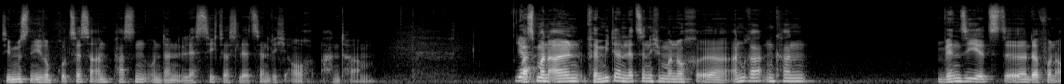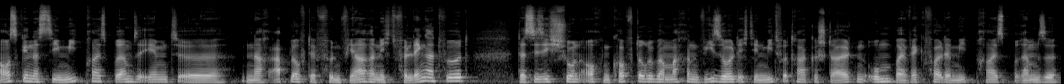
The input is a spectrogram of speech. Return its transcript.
Sie müssen Ihre Prozesse anpassen und dann lässt sich das letztendlich auch handhaben. Ja. Was man allen Vermietern letztendlich immer noch äh, anraten kann, wenn Sie jetzt äh, davon ausgehen, dass die Mietpreisbremse eben äh, nach Ablauf der fünf Jahre nicht verlängert wird, dass sie sich schon auch einen Kopf darüber machen, wie sollte ich den Mietvertrag gestalten, um bei Wegfall der Mietpreisbremse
